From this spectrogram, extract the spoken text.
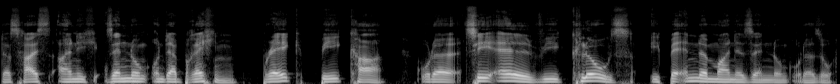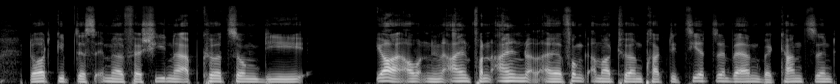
das heißt eigentlich Sendung unterbrechen. Break, BK oder CL wie Close, ich beende meine Sendung oder so. Dort gibt es immer verschiedene Abkürzungen, die ja auch in allen, von allen äh, Funkamateuren praktiziert sind, werden, bekannt sind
